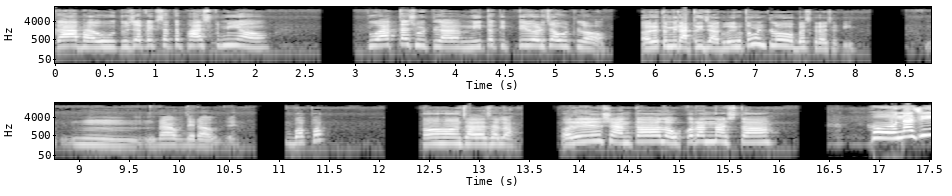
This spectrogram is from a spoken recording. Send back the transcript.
का भाऊ? तुझ्यापेक्षा तर फास्ट मी आहो. तू आत्ताच उठला. मी तर किती वेळचा उठलो आहो. अरे तर मी रात्री जागलोही होतो म्हटलो अभ्यास करायसाठी. हम्म राहू दे राहू दे. बापा हा हा झाला झाला. अरे शांता लवकर आण नाश्ता. हो ना जी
